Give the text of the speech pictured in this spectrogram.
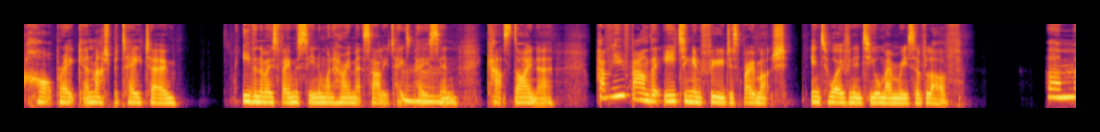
heartbreak and mashed potato. Even the most famous scene in When Harry Met Sally takes place in Katz's Diner. Have you found that eating and food is very much interwoven into your memories of love? Um,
